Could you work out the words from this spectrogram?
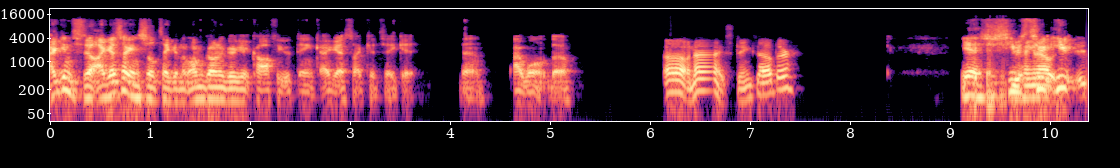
I can still. I guess I can still take it. I'm going to go get coffee with Dink. I guess I could take it. Then I won't though. Oh, nice. Dink's out there. Yeah, it's just, he was too, out- he,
